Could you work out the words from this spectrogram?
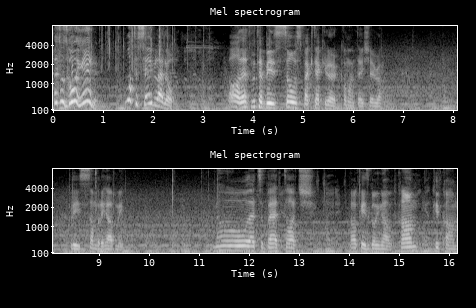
That was going in! What a save, Leno! Oh, that would have been so spectacular. Come on, Teixeira. Please, somebody help me. No, that's a bad touch. Okay, it's going out. Calm. Keep calm.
